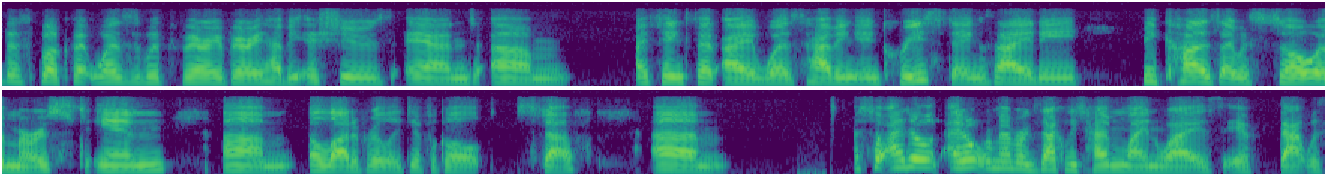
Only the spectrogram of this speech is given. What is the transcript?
this book that was with very very heavy issues and um, i think that i was having increased anxiety because i was so immersed in um, a lot of really difficult stuff um, so i don't i don't remember exactly timeline wise if that was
